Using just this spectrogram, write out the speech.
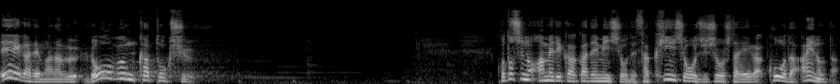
映画で学ぶ老文化特集今年のアメリカアカデミー賞で作品賞を受賞した映画「コーダ愛の歌」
